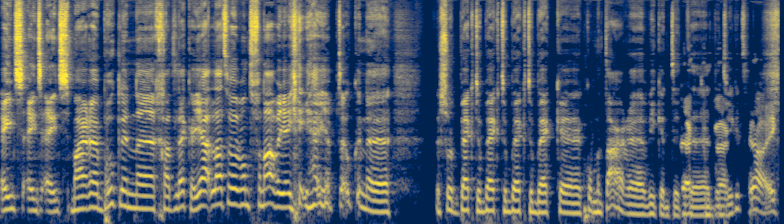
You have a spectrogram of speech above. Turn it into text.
Eens, eens, eens. Maar uh, Brooklyn uh, gaat lekker. Ja, laten we, want vanavond, jij, jij hebt ook een, uh, een soort back-to-back-to-back-to-back commentaar weekend dit, dit, weekend. Ja, ik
